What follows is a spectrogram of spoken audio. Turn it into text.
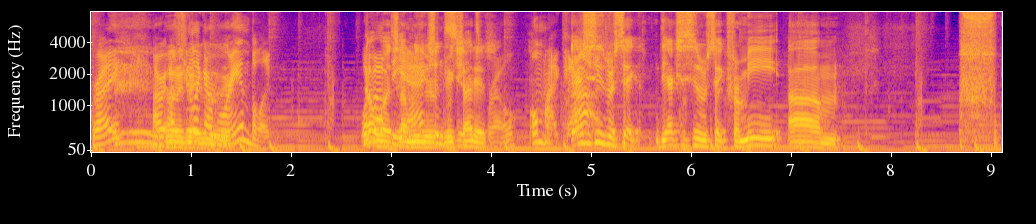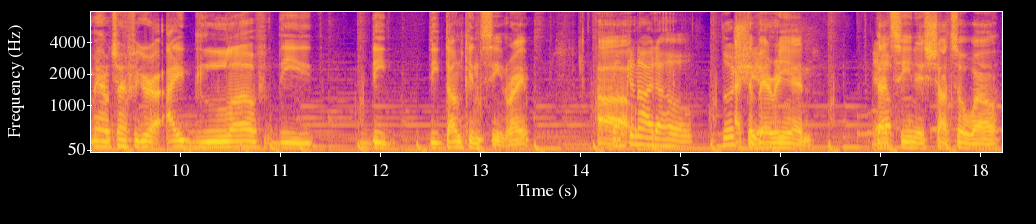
right? I, I feel like great I'm rambling. What No, about the I mean, action scenes, excited. bro? Oh my god. The action scenes were sick. The action scenes were sick. For me, um man, I'm trying to figure out. I love the the the Duncan scene, right? Duncan, Idaho. The At shit. the very end. Yep. That scene is shot so well.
